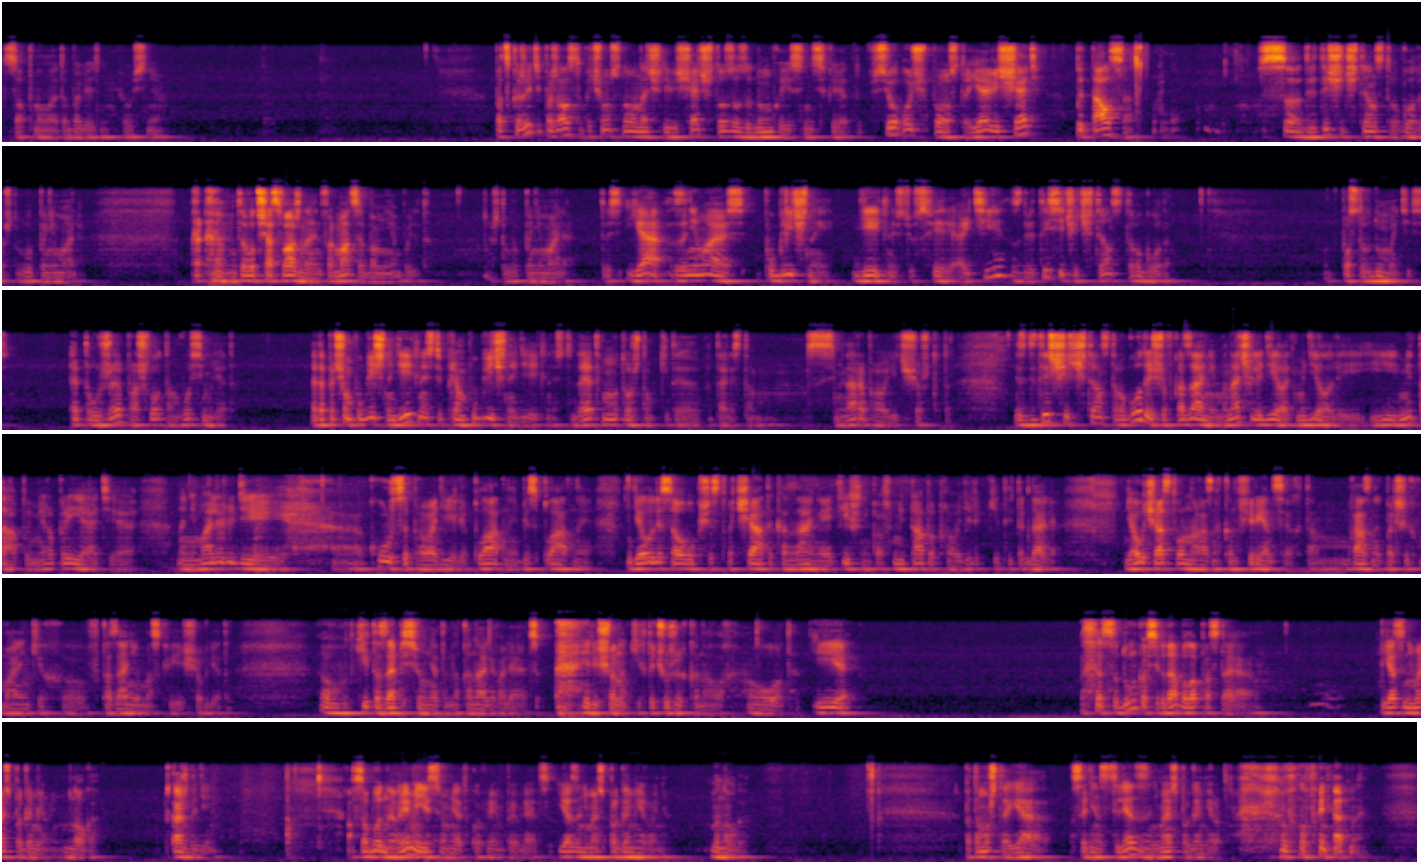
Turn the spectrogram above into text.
цапнула эта болезнь вирусня. Подскажите, пожалуйста, почему снова начали вещать, что за задумка, если не секрет? Все очень просто. Я вещать пытался с 2014 года, чтобы вы понимали. Это вот сейчас важная информация обо мне будет, чтобы вы понимали. То есть я занимаюсь публичной деятельностью в сфере IT с 2014 года. Просто вдумайтесь. Это уже прошло там 8 лет. Это причем публичной деятельности, прям публичной деятельности. До этого мы тоже там какие-то пытались там семинары проводить, еще что-то. С 2014 года еще в Казани мы начали делать, мы делали и метапы, мероприятия, нанимали людей, э, курсы проводили, платные, бесплатные, делали сообщества, чаты Казани, айтишников, метапы проводили какие-то и так далее. Я участвовал на разных конференциях, там, разных больших, маленьких, э, в Казани, в Москве, еще где-то. Вот, какие-то записи у меня там на канале валяются. Или еще на каких-то чужих каналах. Вот. И задумка всегда была простая. Я занимаюсь программированием много, каждый день. А в свободное время, если у меня такое время появляется, я занимаюсь программированием много. Потому что я с 11 лет занимаюсь программированием. Было понятно.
